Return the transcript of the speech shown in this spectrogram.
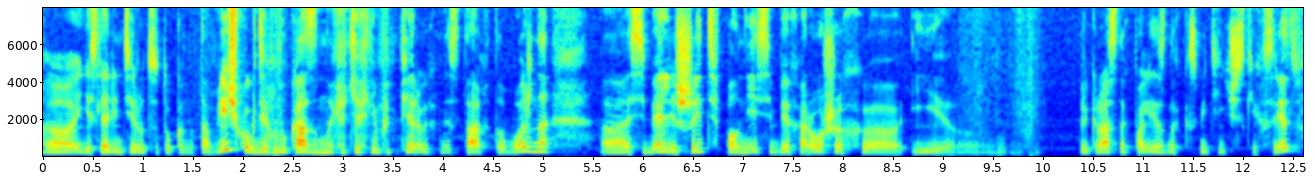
если ориентироваться только на табличку, где он указан на каких-нибудь первых местах, то можно Э, себя лишить вполне себе хороших и прекрасных, полезных косметических средств,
